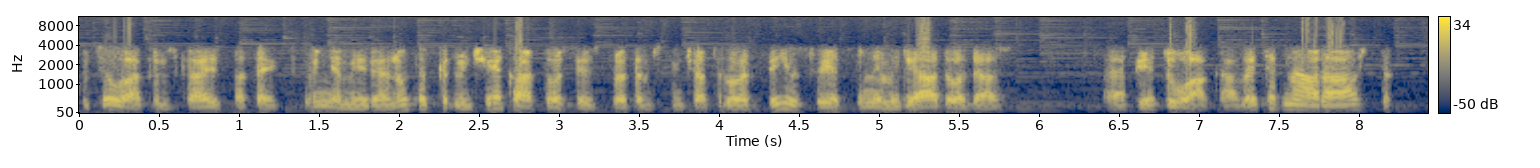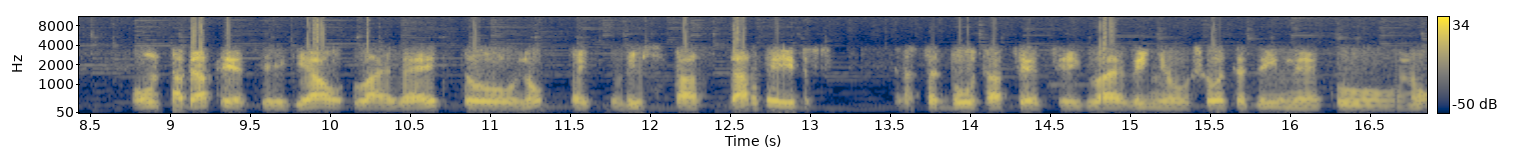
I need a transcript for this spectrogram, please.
kur cilvēkam skaidri pateikts, ka viņam ir, nu, tad, kad viņš iekārtosies, protams, viņš atrod dzīves vietas, viņam ir jādodās uh, pie tuvākā veterinārā ārsta, un tad attiecīgi jau, lai veiktu, nu, teiksim, visas tās darbības, kas tad būtu attiecīgi, lai viņu šo dzīvnieku nu,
